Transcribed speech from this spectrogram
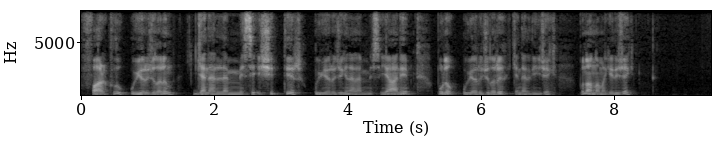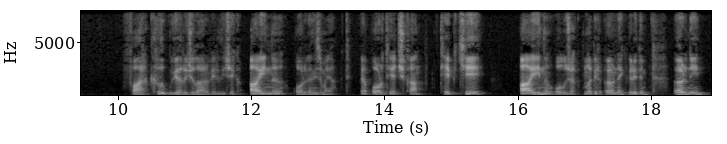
farklı uyarıcıların genellenmesi eşittir uyarıcı genellenmesi. Yani burada uyarıcıları genelleyecek. Bunu anlama gelecek. Farklı uyarıcılar verilecek aynı organizmaya ve ortaya çıkan tepki aynı olacak. Buna bir örnek verelim. Örneğin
